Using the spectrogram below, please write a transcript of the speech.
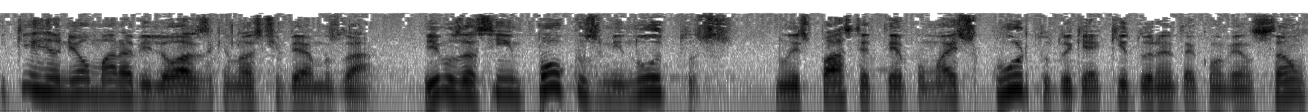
e que reunião maravilhosa que nós tivemos lá. Vimos assim em poucos minutos, num espaço de tempo mais curto do que aqui durante a convenção,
